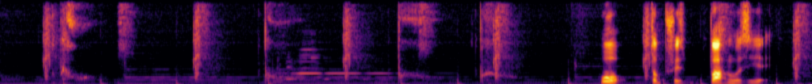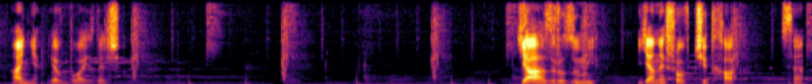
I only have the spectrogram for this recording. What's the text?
О, стоп, щось багнулося. А, ні, я вбиваюсь далі. Я зрозумів. Я знайшов чіт-хак. Все.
